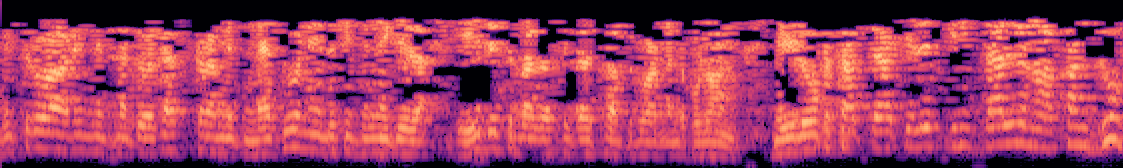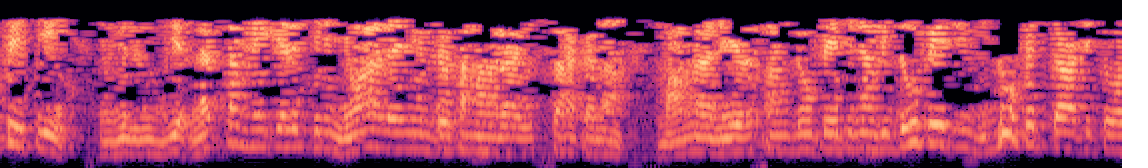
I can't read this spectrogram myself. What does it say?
විසුරවා හරින්නෙත් නැතුව රැස් කරන්නේත් නැතුව නේද සිටින්නේ කියලා. ඒ දෙස බලලා සිත සතුටවන්නට පුළුවන්. මේ ලෝක සත්‍ය කෙලෙස් කිනි දැල්ලනවා සංදූපේති නැත්නම් මේ කෙලෙස් කිනි නිවාලණයට සමහර අය උත්සාහ කරනවා. මම නේර සංදූපේති නම් විදූපේති. විදූපෙත් කාටිතෝ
